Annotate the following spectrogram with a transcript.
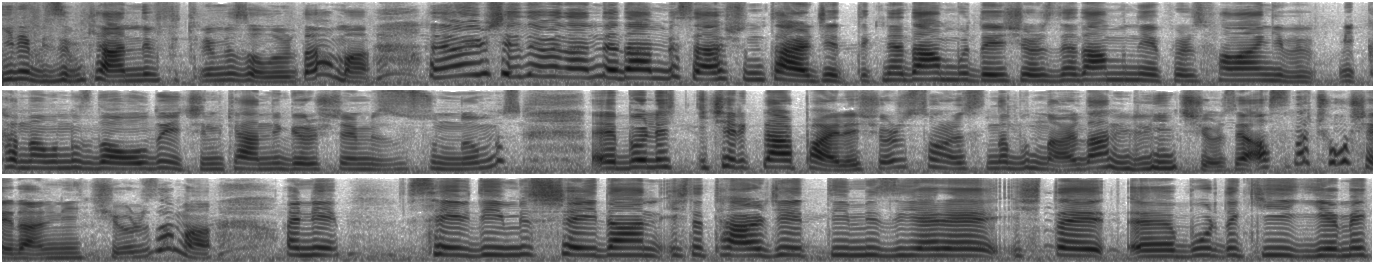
Yine bizim kendi fikrimiz olurdu ama hani öyle bir şey demeden neden mesela şunu tercih ettik, neden burada yaşıyoruz, neden bunu yapıyoruz falan gibi bir kanalımız da olduğu için kendi görüşlerimizi sunduğumuz e, böyle içerikler paylaşıyoruz. Sonrasında bunlardan linç yiyoruz. Ya aslında çoğu şeyden linç yiyoruz ama hani sevdiğimiz şeyden işte tercih ettiğimiz yere işte e, buradaki yemek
